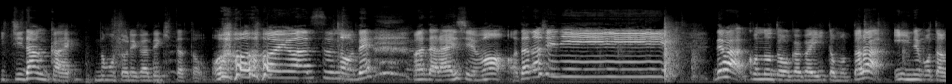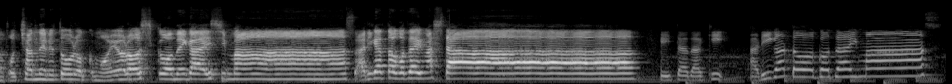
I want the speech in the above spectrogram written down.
一段階脳トレができたと思いますのでまた来週もお楽しみにではこの動画がいいと思ったらいいねボタンとチャンネル登録もよろしくお願いしますありがとうございましたいただきありがとうございます。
